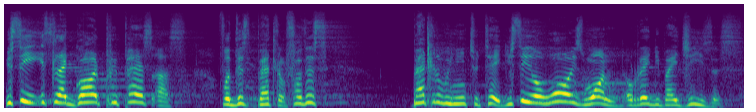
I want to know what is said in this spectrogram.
You see, it's like God prepares us for this battle, for this battle we need to take. You see, the war is won already by Jesus.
